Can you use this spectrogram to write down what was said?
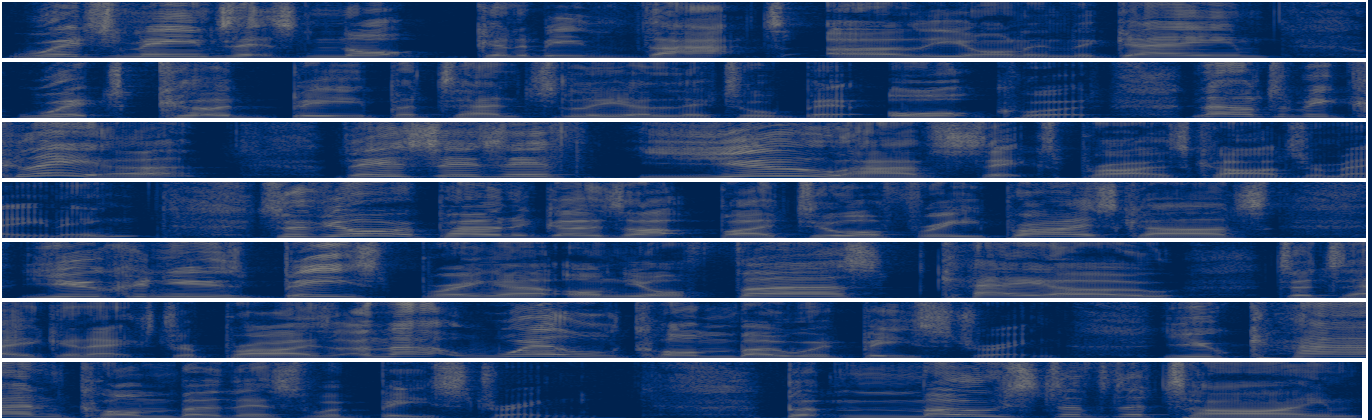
which means it's not going to be that early on in the game, which could be potentially a little bit awkward. Now, to be clear, this is if you have six prize cards remaining. So if your opponent goes up by two or three prize cards, you can use Beastbringer on your first KO to take an extra prize, and that will combo with Beast Ring. You can combo this with Beast Ring. But most of the time,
